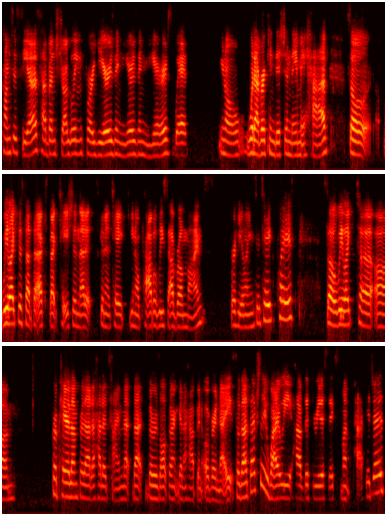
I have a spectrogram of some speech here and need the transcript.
come to see us have been struggling for years and years and years with you know, whatever condition they may have. So we like to set the expectation that it's going to take, you know, probably several months for healing to take place. So we like to um, prepare them for that ahead of time that that the results aren't going to happen overnight. So that's actually why we have the 3 to 6 month packages.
